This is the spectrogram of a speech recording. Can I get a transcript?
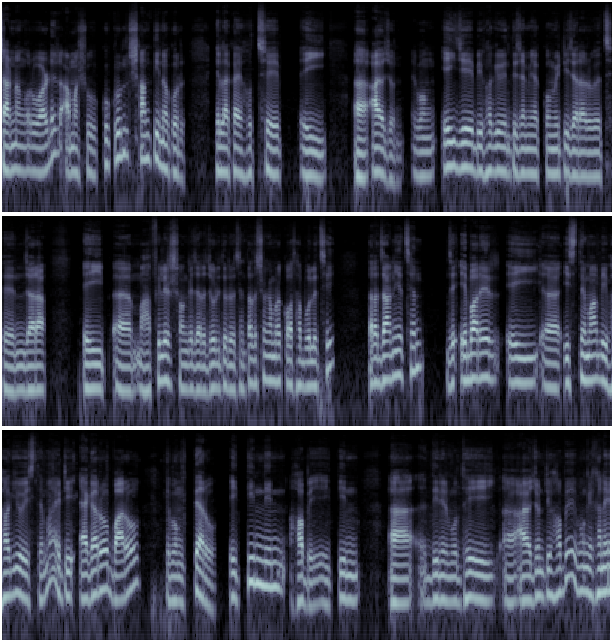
চার নম্বর ওয়ার্ডের আমাশু কুকরুল শান্তিনগর এলাকায় হচ্ছে এই আয়োজন। এবং এই যে বিভাগীয় ইন্তেজামিয়া কমিটি যারা রয়েছেন যারা এই মাহফিলের সঙ্গে যারা জড়িত রয়েছেন তাদের সঙ্গে আমরা কথা বলেছি। তারা জানিয়েছেন যে এবারের এই আহ, ইজতেমা বিভাগীয় ইজতেমা এটি এগারো বারো এবং তেরো। এই তিন দিন হবে এই তিন দিনের মধ্যে এই আয়োজনটি হবে এবং এখানে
